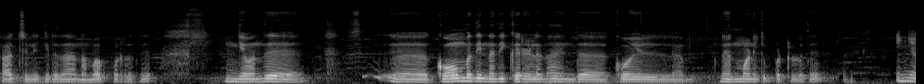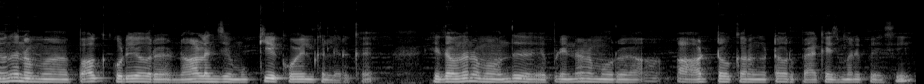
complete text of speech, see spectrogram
காட்சியளிக்கிறதா நம்பப்படுறது. இங்கே வந்து கோமதி நதிக்கரையில் தான் இந்த கோயில் நிர்மாணிக்கப்பட்டுள்ளது. இங்கே வந்து நம்ம பார்க்கக்கூடிய ஒரு நாலஞ்சு முக்கிய கோயில்கள் இருக்குது இதை வந்து நம்ம வந்து எப்படின்னா நம்ம ஒரு ஆட்டோக்காரங்கிட்ட ஒரு பேக்கேஜ் மாதிரி பேசி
